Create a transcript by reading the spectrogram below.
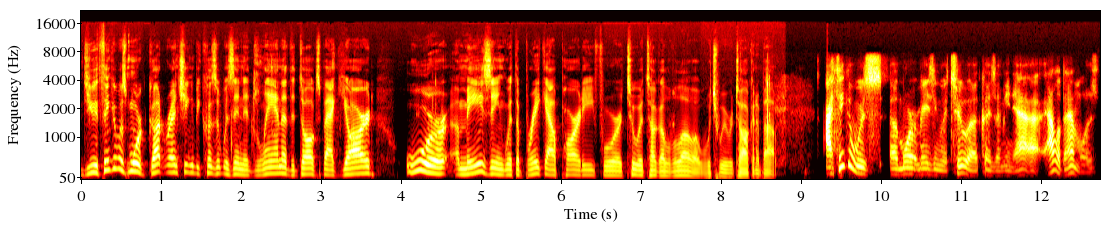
Do you think it was more gut wrenching because it was in Atlanta, the dog's backyard, or amazing with a breakout party for Tua Tagovailoa, which we were talking about? I think it was uh, more amazing with Tua because I mean a- Alabama was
